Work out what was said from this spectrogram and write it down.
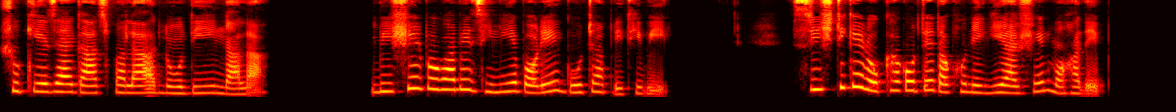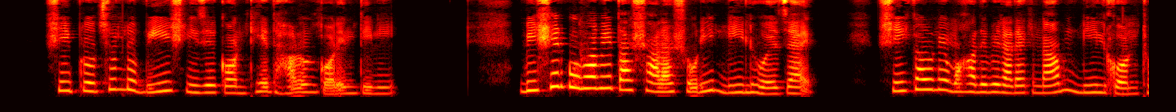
শুকিয়ে যায় গাছপালা, নদী, নালা। বিষের প্রভাবে ঝিমিয়ে পড়ে গোটা পৃথিবী। সৃষ্টিকে রক্ষা করতে তখন এগিয়ে আসেন মহাদেব। সেই প্রচণ্ড বিষ নিজের কণ্ঠে ধারণ করেন তিনি। বিষের প্রভাবে তার সারা শরীর নীল হয়ে যায়। সেই কারণে মহাদেবের আর এক নাম নীলকণ্ঠ।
